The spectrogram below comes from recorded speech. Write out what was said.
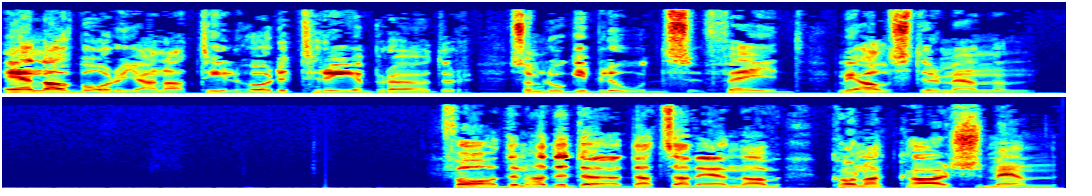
En av borgarna tillhörde tre bröder som låg i blodsfejd med alstermännen. Fadern hade dödats av en av Konakars män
